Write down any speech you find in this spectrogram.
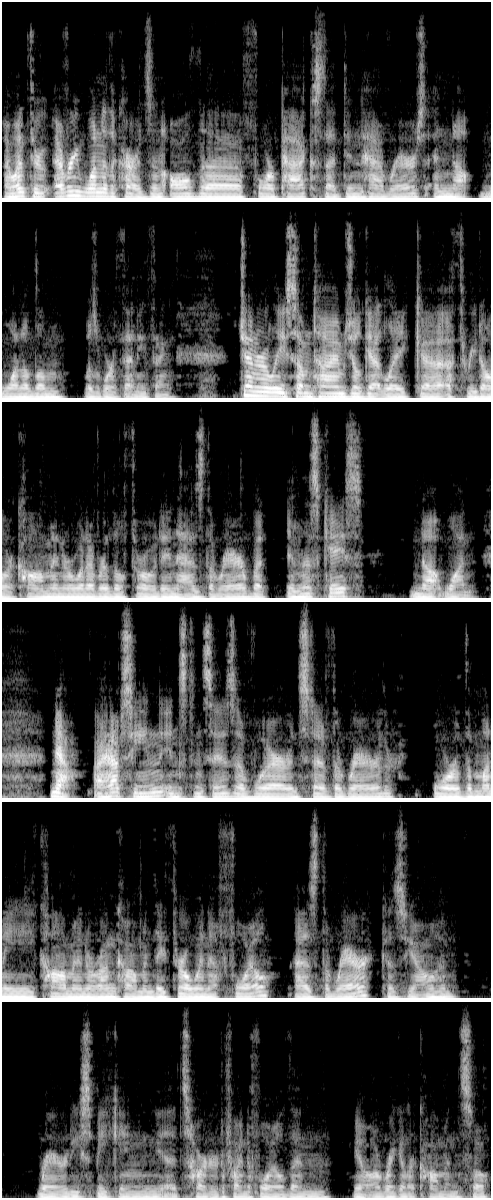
I went through every one of the cards in all the four packs that didn't have rares, and not one of them was worth anything. Generally, sometimes you'll get like uh, a $3 common or whatever, they'll throw it in as the rare, but in this case, not one. Now, I have seen instances of where instead of the rare or the money common or uncommon, they throw in a foil as the rare, because, you know, rarity speaking, it's harder to find a foil than, you know, a regular common. So,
